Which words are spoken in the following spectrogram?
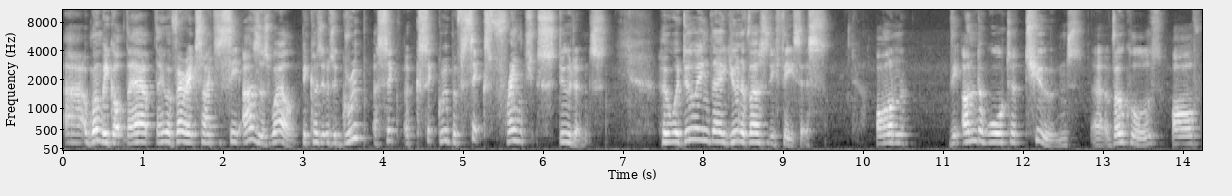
Uh, when we got there, they were very excited to see us as well because it was a group, a, sick, a group of six French students who were doing their university thesis on the underwater tunes, uh, vocals of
